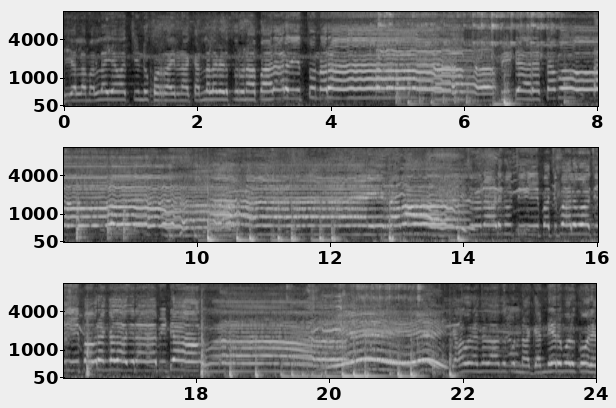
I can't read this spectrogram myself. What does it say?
ఇయ్యల్ల మల్లయ్య వచ్చిండు కొర్రాయిలు నా కళ్ళలు పెడుతురు నా పారాలు తీస్తున్నారా? బిడ్డ రత్నమో కోరే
